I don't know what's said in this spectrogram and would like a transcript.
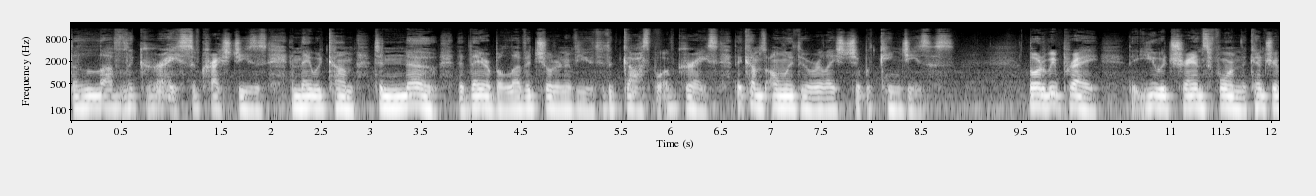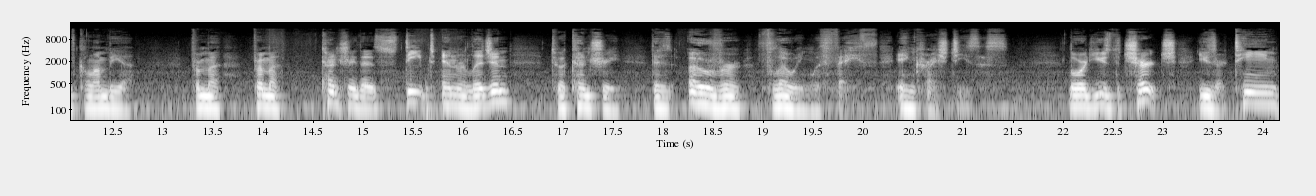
the lovely grace of Christ Jesus, and they would come to know that they are beloved children of you through the gospel of grace that comes only through a relationship with King Jesus. Lord, we pray that you would transform the country of Colombia from a, from a country that is steeped in religion to a country that is overflowing with faith in Christ Jesus. Lord, use the church, use our team,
